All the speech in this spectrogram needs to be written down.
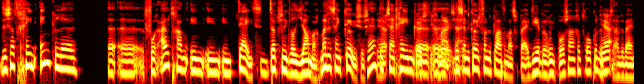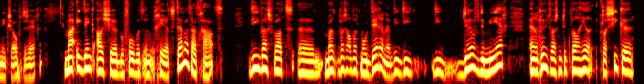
Er zat geen enkele eh, eh, vooruitgang in, in, in tijd. Dat vind ik wel jammer. Maar dat zijn keuzes. Hè? Ja, dat zijn geen. keuzes die eh, gemaakt Dat zijn. zijn de keuzes van de platenmaatschappij. Die hebben Ruud Bos aangetrokken. Daar Ja. hadden wij niks over te zeggen. Maar ik denk als je bijvoorbeeld een Gerard Stellert had gehad. Die was, wat, ehm, was, was al wat moderner. Die, die, die durfde meer. En Ruud was natuurlijk wel heel klassieke.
